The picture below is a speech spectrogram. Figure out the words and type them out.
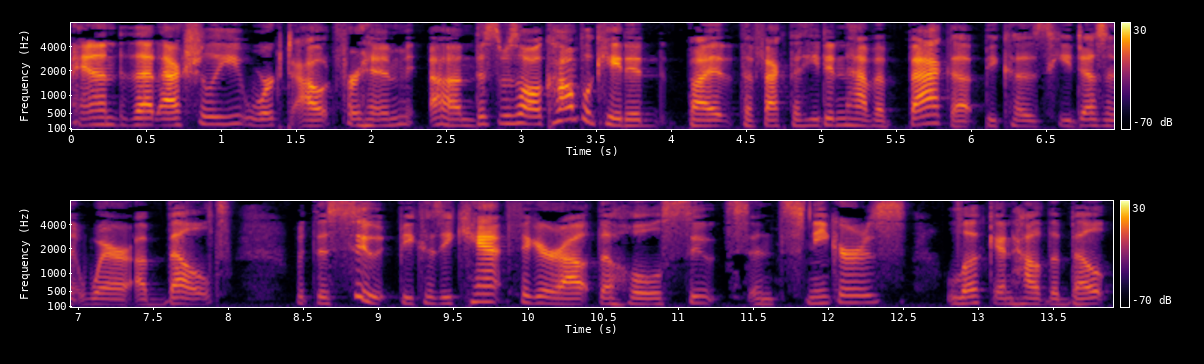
and that actually worked out for him. Um, this was all complicated by the fact that he didn't have a backup because he doesn't wear a belt with the suit because he can't figure out the whole suits and sneakers look and how the belt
